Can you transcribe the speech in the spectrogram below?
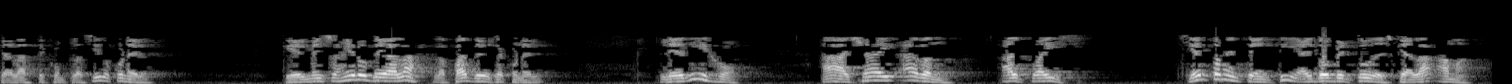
que Alá esté complacido con él, que el mensajero de Alá, la paz de Dios con él, le dijo a Shai Adam al país, ciertamente en ti hay dos virtudes que Alá ama,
